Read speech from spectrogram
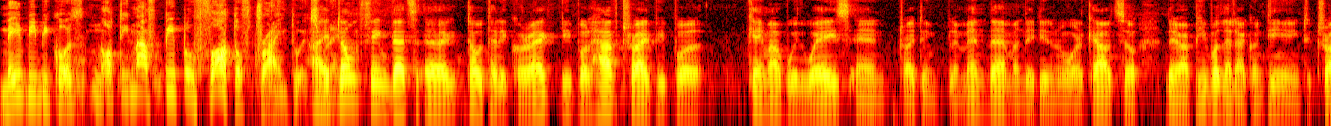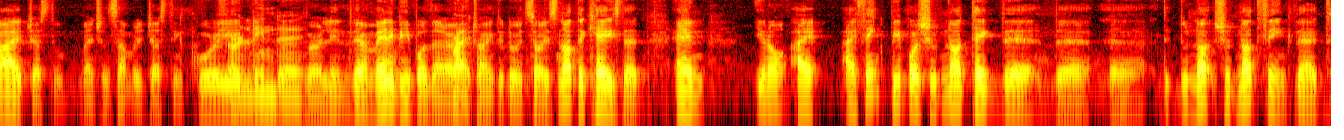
maybe because not enough people thought of trying to explain. I don't think that's uh, totally correct. People have tried. People came up with ways and tried to implement them and they didn't work out. So there are people that are continuing to try. Just to mention somebody, Justin Khoury, Verlinde. Verlinde. There are many people that are Right. trying to do it. So it's not the case that, and you know, I I think people should not take the the uh, do not should not think that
